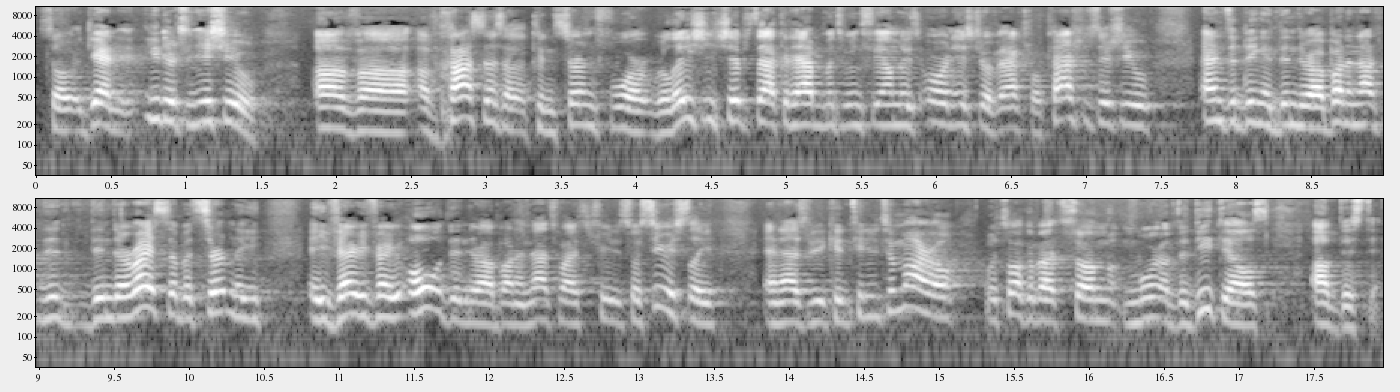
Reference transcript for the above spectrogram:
So again, either it's an issue of, uh, of chasnas, a concern for relationships that could happen between families, or an issue of actual kashrus issue, ends up being a din derabbanan, not din deraisa, but certainly a very, very old din derabbanan. That's why it's treated so seriously. And as we continue tomorrow, we'll talk about some more of the details of this din.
